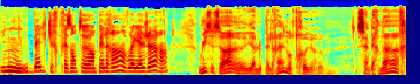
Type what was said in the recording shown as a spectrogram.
Une belle qui représente un pèlerin, un voyageur. Hein? Oui, c'est ça. Il y a le pèlerin, notre Saint Bernard,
